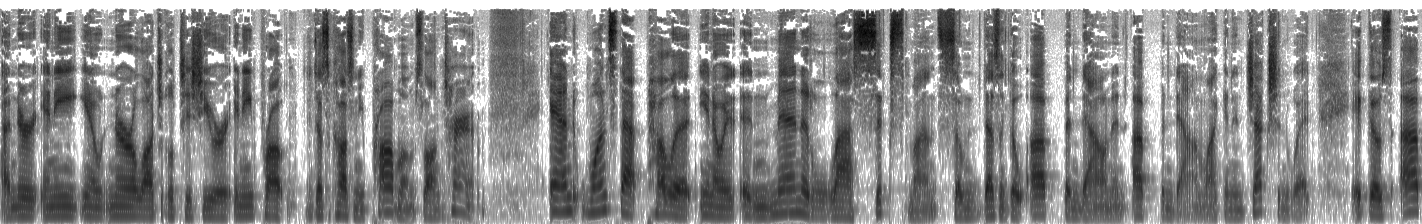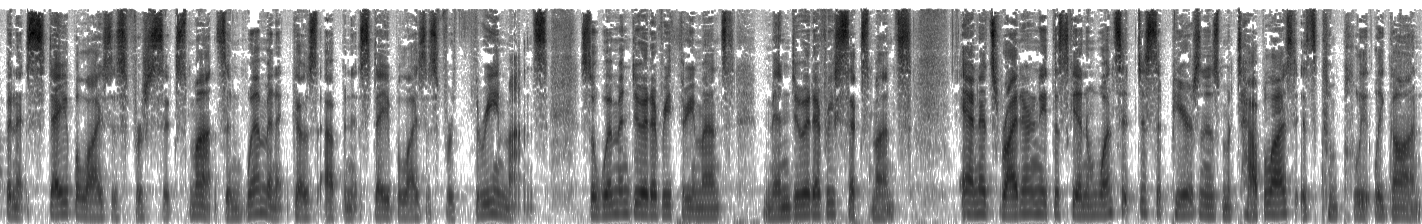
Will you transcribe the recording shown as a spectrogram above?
under any, you know, neurological tissue or any pro, it doesn't cause any problems long term. And once that pellet, you know, in men it'll last six months, so it doesn't go up and down and up and down like an injection would. It goes up and it stabilizes for six months. In women, it goes up and it stabilizes for three months. So women do it every three months, men do it every six months and it's right underneath the skin. And once it disappears and is metabolized, it's completely gone.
